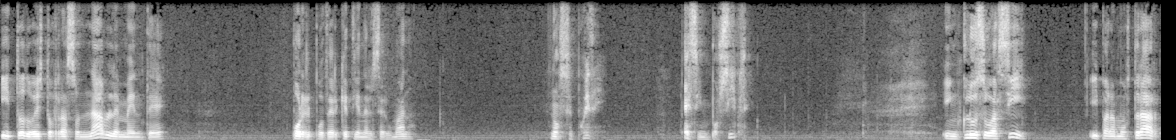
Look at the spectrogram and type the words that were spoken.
y todo esto razonablemente por el poder que tiene el ser humano. No se puede. Es imposible. Incluso así, y para mostrar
